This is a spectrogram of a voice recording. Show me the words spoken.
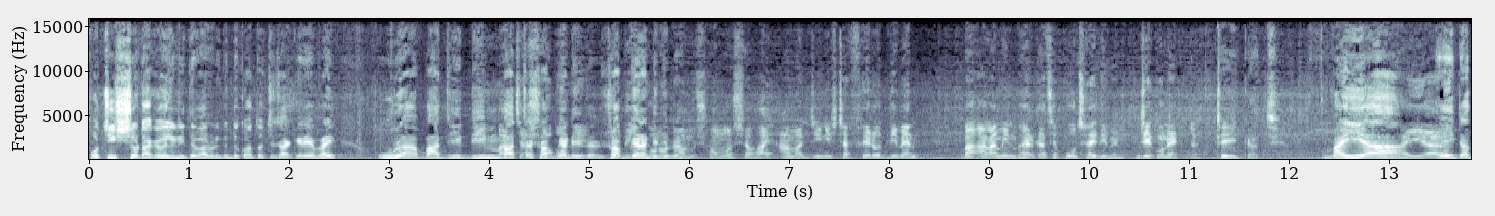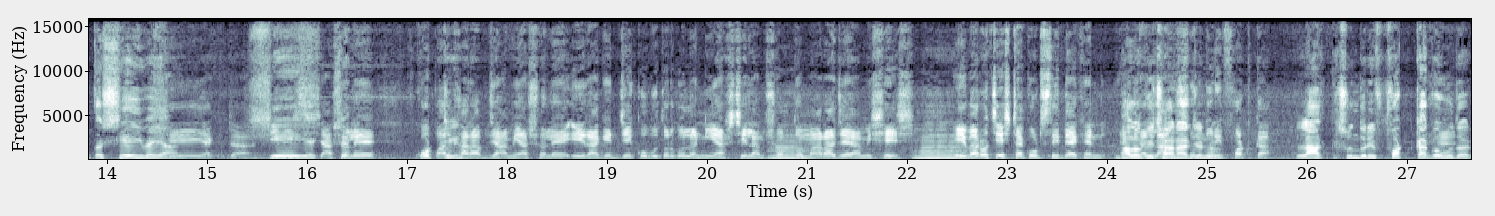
পঁচিশশো টাকা হলে নিতে পারবেন। কিন্তু কত হচ্ছে জাকিরে ভাই? উড়া বাজি ডিম বাচ্চা সব গ্যারান্টি। দেবেন সব গ্যারান্টি দিবেন। সমস্যা হয় আমার জিনিসটা ফেরত দিবেন বা আলামিন ভাইয়ের কাছে পৌঁছাই দিবেন যে কোনো একটা। ঠিক আছে। ভাইয়া। এইটা তো সেই ভাইয়া। সেই একটা। সেই আসলে কপাল খারাপ যে আমি আসলে এর আগের যে কবুতরগুলো নিয়ে আসছিলাম সব তো মারা যায় আমি শেষ। এবারও চেষ্টা করছি দেখেন ভালো কিছু আনার জন্য। সুন্দরী ফটকা। লাল সুন্দরী ফটকা কবুতর।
